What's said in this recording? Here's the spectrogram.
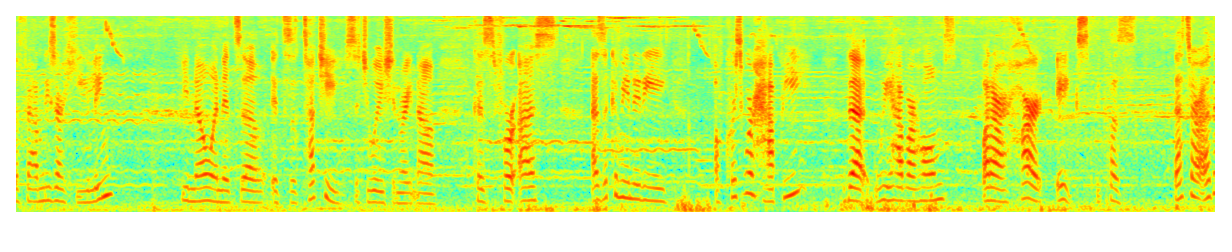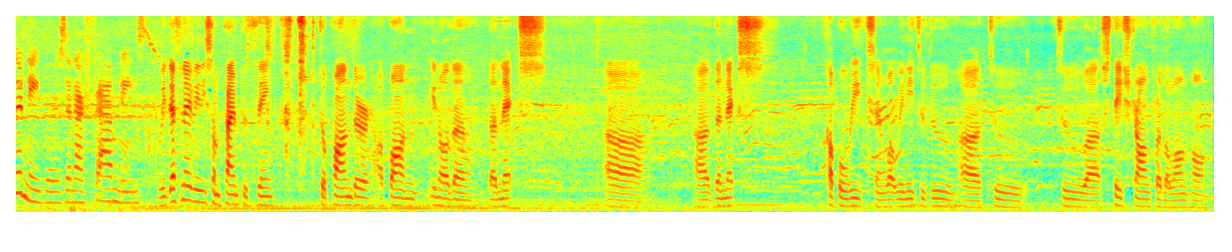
the families are healing, you know, and it's a it's a touchy situation right now because for us as a community, of course we're happy that we have our homes, but our heart aches because that's our other neighbors and our families. We definitely need some time to think, to ponder upon you know the the next uh, uh, the next couple weeks and what we need to do uh, to to uh, stay strong for the long haul.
